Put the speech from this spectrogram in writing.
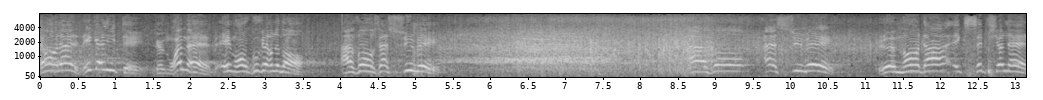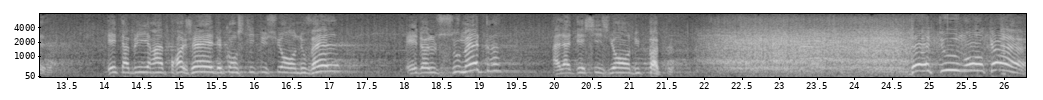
dans la légalité que moi-même et mon gouvernement avons assumé, avons assumé le mandat exceptionnel d'établir un projet de constitution nouvelle et de le soumettre à la décision du peuple. De tout mon cœur,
